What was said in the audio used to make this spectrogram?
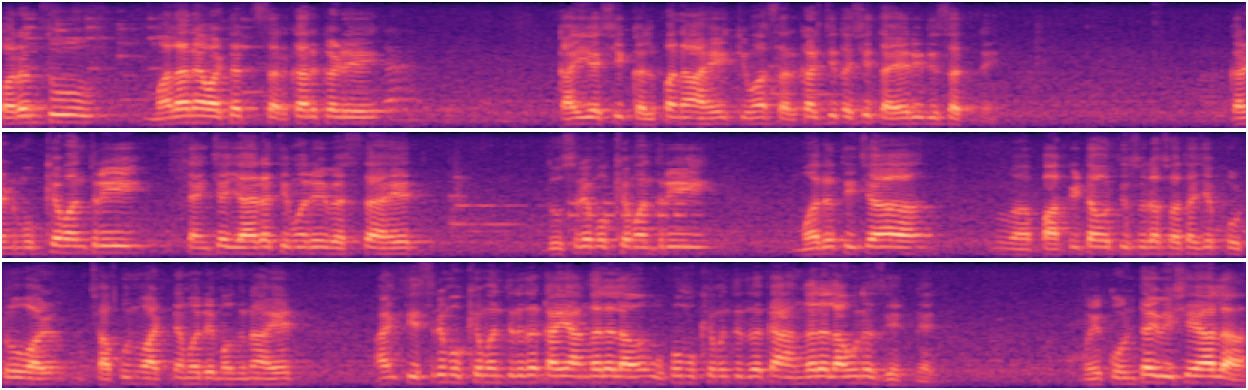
परंतु मला नाही वाटत सरकारकडे काही अशी कल्पना आहे किंवा सरकारची तशी तयारी दिसत नाही. कारण मुख्यमंत्री त्यांच्या जाहिरातीमध्ये व्यस्त आहेत. दुसरे मुख्यमंत्री मदतीच्या पाकिटावरती सुद्धा स्वतःचे फोटो वा छापून वाटण्यामध्ये मग्न आहेत. आणि तिसरे मुख्यमंत्री तर काही अंगाला लाव उपमुख्यमंत्री तर काही अंगाला लावूनच घेत नाहीत. म्हणजे कोणताही विषय आला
